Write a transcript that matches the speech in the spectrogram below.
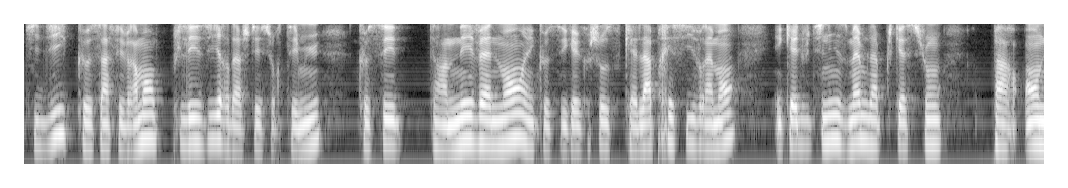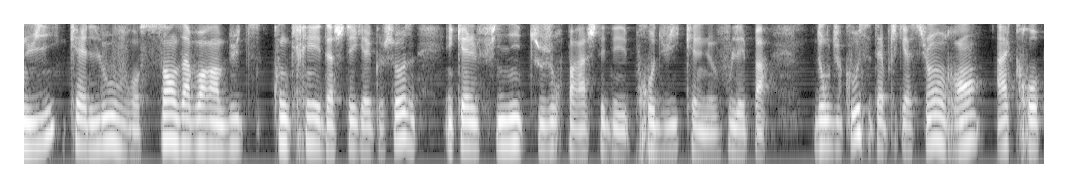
qui dit que ça fait vraiment plaisir d'acheter sur Temu, que c'est un événement et que c'est quelque chose qu'elle apprécie vraiment et qu'elle utilise même l'application par ennui, qu'elle ouvre sans avoir un but concret d'acheter quelque chose et qu'elle finit toujours par acheter des produits qu'elle ne voulait pas. Donc du coup, cette application rend accro.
